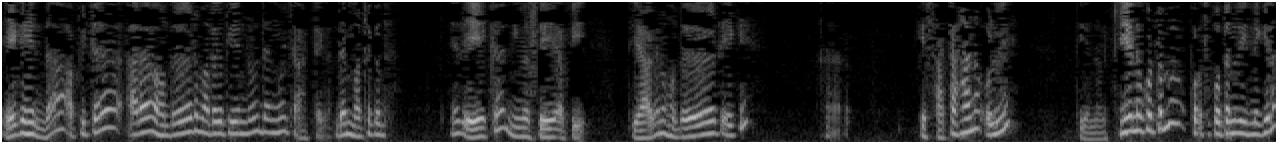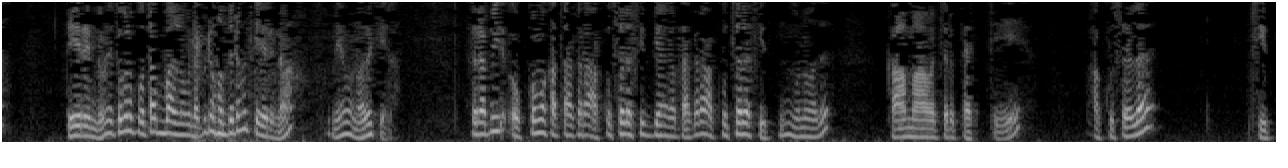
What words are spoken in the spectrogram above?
ඒකෙන්ද අපිට අර හොඳට මතක තියෙන්න ඕනේ දැන් ওই chart එක. දැන් මතකද? නේද? ඒක නිවසේ අපි තියාගෙන හොඳට ඒකේ ඒ සටහන ඔළුවේ තියෙන්න ඕනේ. කියනකොටම කොතනද ඉන්නේ කියලා තේරෙන්න ඕනේ. එතකොට පොතක් බලනකොට අපිට හොඳටම තේරෙනවා මේ මොනවද කියලා. ඒතර අපි ඔක්කොම කතා කරා අකුසල සිත් ගැන කතා කරා අකුසල සිත් මොනවද? කාමාවචර පැත්තේ අකුසල සිත්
